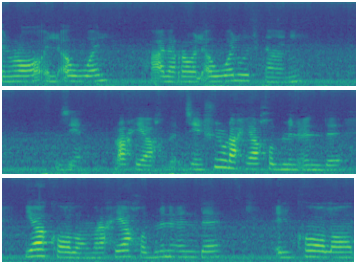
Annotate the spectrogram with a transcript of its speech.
ال row الأول هذا ال row الأول والثاني. زين. راح ياخذه زين شنو راح ياخذ من عنده؟ يا column راح ياخذ من عنده ال column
